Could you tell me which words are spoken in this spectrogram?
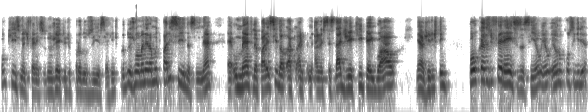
pouquíssimas diferenças no jeito de produzir. Assim. A gente produz de uma maneira muito parecida, assim, né? É, o método é parecido, a, a, necessidade de equipe é igual, né? a gente tem poucas diferenças, assim. Eu, eu, eu não conseguiria.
